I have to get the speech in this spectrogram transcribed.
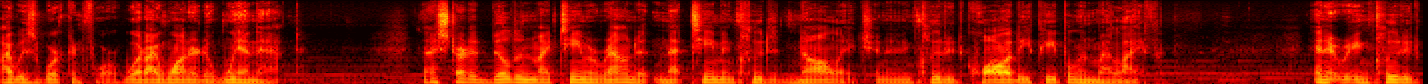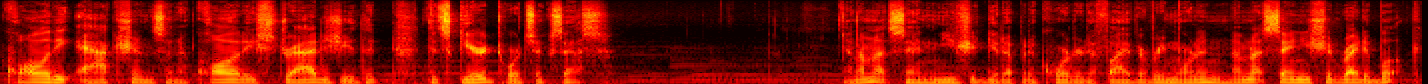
I was working for, what I wanted to win at. And I started building my team around it, and that team included knowledge and it included quality people in my life. And it included quality actions and a quality strategy that, that's geared toward success. And I'm not saying you should get up at a quarter to five every morning. I'm not saying you should write a book.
